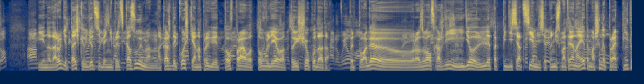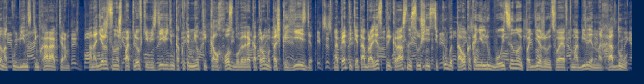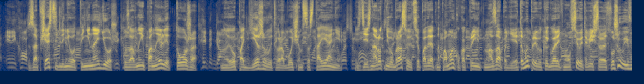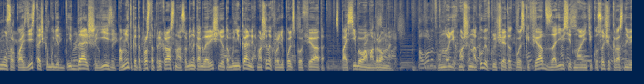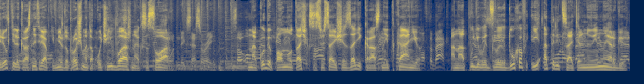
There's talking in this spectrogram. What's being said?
И на дороге тачка ведет себя непредсказуемо. На каждой кочке она прыгает то вправо, то влево, то еще куда-то. Предполагаю, развал схождения не делали лет так 50-70, но несмотря на это, машина пропитана кубинским характером. Она держится на шпатлевке, везде виден какой-то мелкий колхоз, благодаря которому тачка ездит. Опять-таки, это образец прекрасной сущности Кубы, того, как они любой ценой поддерживают свои автомобили на ходу. Запчасти для него ты не найдешь, кузовные панели тоже, но его поддерживают поддерживают в рабочем состоянии. Здесь народ не выбрасывает все подряд на помойку, как принято на Западе. Это мы привыкли говорить, мол, все, эта вещь свою отслужила и в мусорку, а здесь тачка будет и дальше ездить. По мне так это просто прекрасно, особенно когда речь идет об уникальных машинах вроде польского Фиата. Спасибо вам огромное. У многих машин на Кубе, включая этот польский Фиат, сзади висит маленький кусочек красной веревки или красной тряпки. Между прочим, это очень важный аксессуар. На Кубе полно тачек со свисающей сзади красной тканью. Она отпугивает злых духов и отрицательную энергию.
